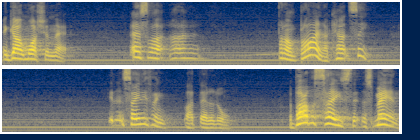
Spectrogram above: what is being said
and go and wash in that. And it's like, oh, but I'm blind. I can't see. He didn't say anything like that at all. The Bible says that this man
